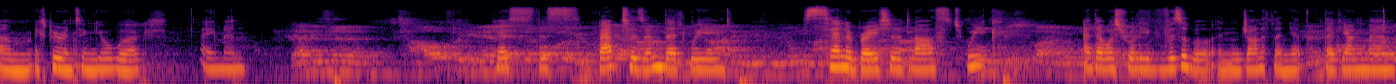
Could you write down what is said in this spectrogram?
um, experiencing your works. Amen. Yes, this baptism that we celebrated last week, and that was really visible in Jonathan, yet that young man.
